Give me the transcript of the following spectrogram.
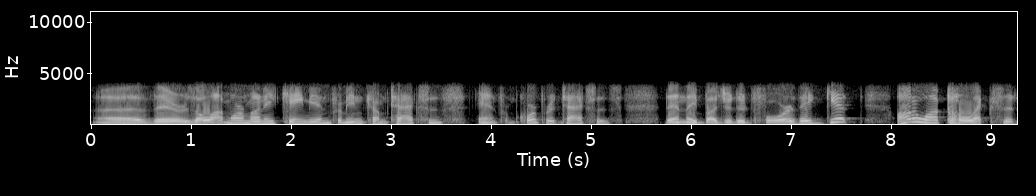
Uh, there's a lot more money came in from income taxes and from corporate taxes than they budgeted for. They get Ottawa collects it,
